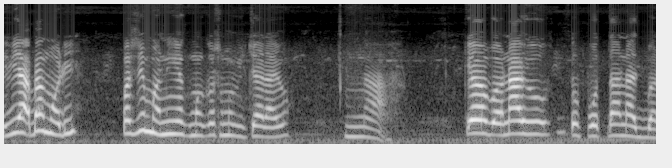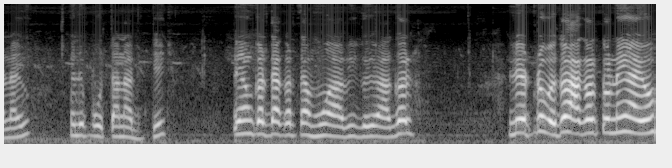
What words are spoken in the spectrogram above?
એવી આબા મળી. પછી મને એક મગજમાં વિચાર આવ્યો ના. કે બનાવ્યું તો પોતાના જ બનાવ્યું એટલે પોતાના રીતે જ. એમ કરતાં કરતાં હું આવી ગયો આગળ. એટલે એટલો બધો આગળ તો નહીં આવ્યો.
